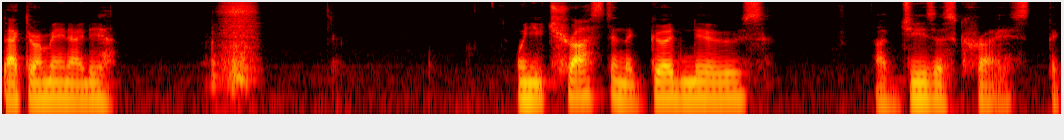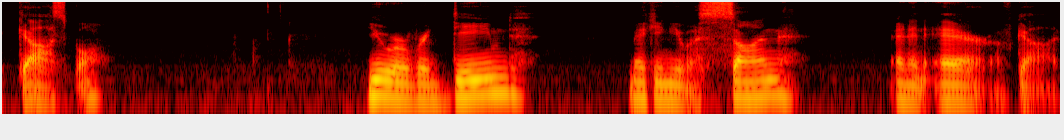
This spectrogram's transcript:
Back to our main idea. When you trust in the good news of Jesus Christ, the gospel, you are redeemed, making you a son and an heir of God.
